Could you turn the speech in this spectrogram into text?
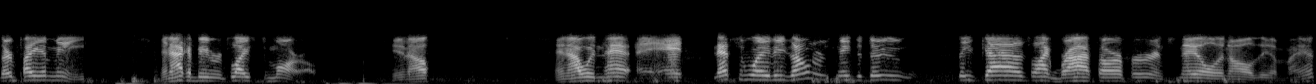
they're paying me, and I could be replaced tomorrow. You know, and I wouldn't have. And that's the way these owners need to do. These guys like Bryce Harper and Snell and all of them, man.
